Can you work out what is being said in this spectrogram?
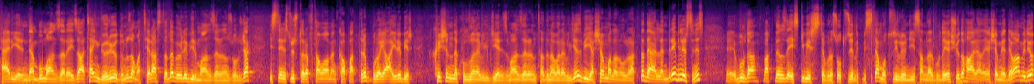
her yerinden bu manzarayı zaten görüyordunuz ama terasta da böyle bir manzaranız olacak. İsterseniz üst tarafı tamamen kapattırıp buraya ayrı bir kışın da kullanabileceğiniz, manzaranın tadına varabileceğiniz bir yaşam alanı olarak da değerlendirebilirsiniz. Ee, Burada baktığınızda eski bir site burası. 30 yıllık bir site ama 30 yıl önce insanlar burada yaşıyordu. Hala da yaşamaya devam ediyor.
